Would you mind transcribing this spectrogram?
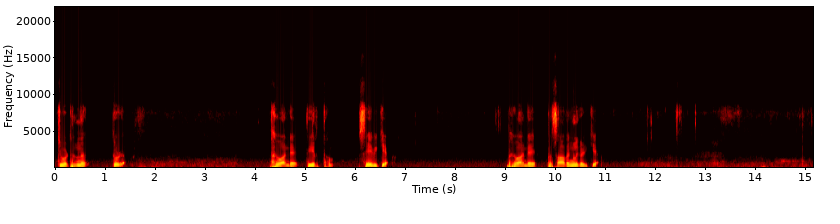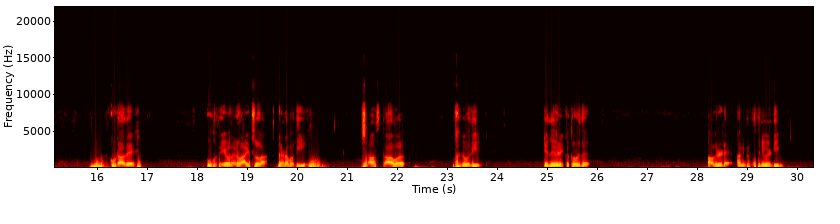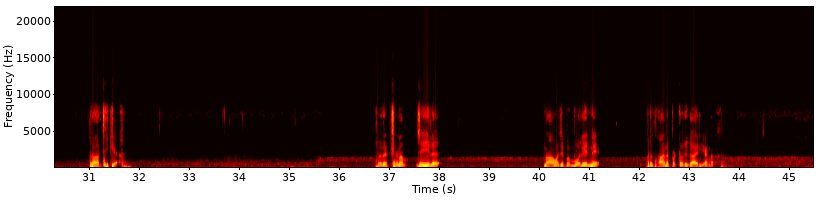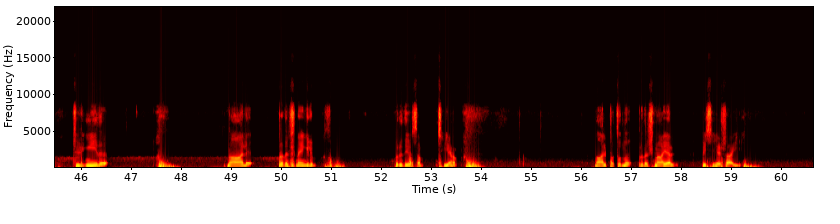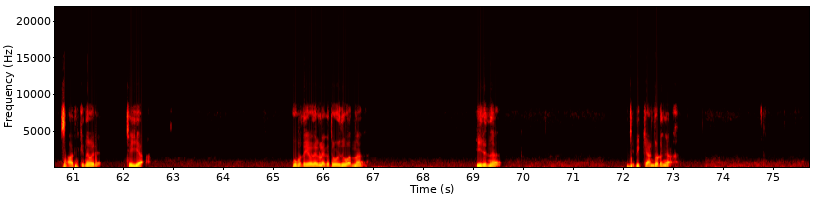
ചുവട്ടിരുന്ന് തുഴ ഭഗവാന്റെ തീർത്ഥം സേവിക്കുക. ഭഗവാന്റെ പ്രസാദങ്ങൾ കഴിക്കുക. കൂടാതെ ഉപദേവതകളായിട്ടുള്ള ഗണപതി ശാസ്താവ് ഭഗവതി എന്നിവരെയൊക്കെ തൊഴുത് അവരുടെ അനുഗ്രഹത്തിന് വേണ്ടിയും പ്രാർത്ഥിക്കുക. പ്രദക്ഷിണം ചെയ്യൽ നാമജപം പോലെ തന്നെ പ്രധാനപ്പെട്ട ഒരു കാര്യമാണ്. ചുരുങ്ങിയത് നാല് പ്രദക്ഷിണമെങ്കിലും ഒരു ദിവസം ചെയ്യണം. നാൽപ്പത്തൊന്ന് പ്രദക്ഷിണമായാൽ വിശേഷമായി സാധിക്കുന്നവർ ചെയ്യുക. ഉപദേവതകളെയൊക്കെ തൊഴുതു വന്ന് ഇരുന്ന് ജപിക്കാൻ തുടങ്ങുക.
